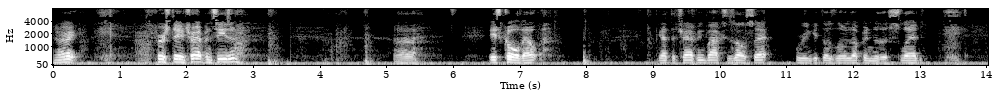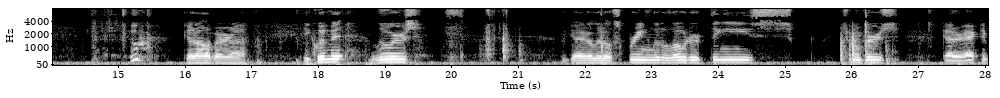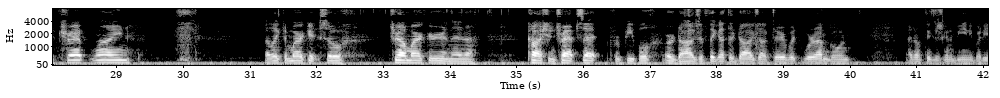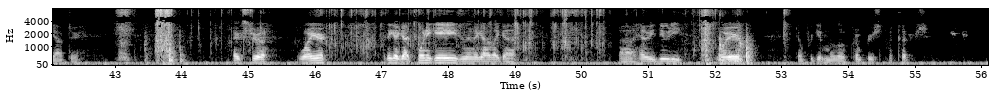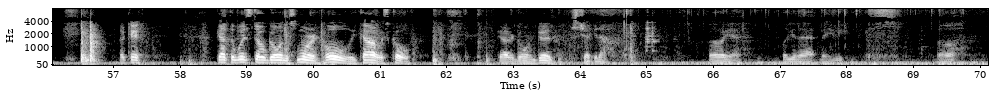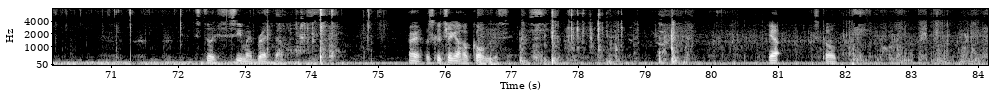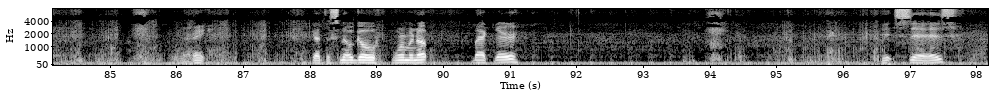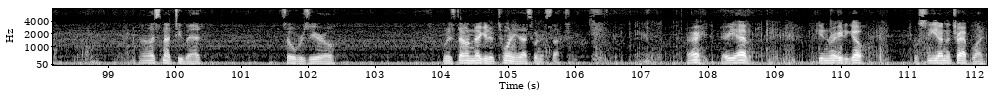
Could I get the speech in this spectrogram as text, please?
All right, first day of trapping season. Uh, it's cold out. Got the trapping boxes all set. We're gonna get those loaded up into the sled. Whew. Got all of our uh, equipment, lures. We got our little spring little loader thingies, scrumpers. Got our active trap line. I like to mark it so trail marker and then a caution trap set for people or dogs if they got their dogs out there. But where I'm going, I don't think there's going to be anybody out there. Extra wire. I think I got 20 gauge and then I got like a, a heavy duty wire. Don't forget my little crimpers, my cutters. Okay, got the wood stove going this morning. Holy cow, it's cold. Got her going good. Let's check it out. Oh yeah, look at that baby. Oh, still see my breath though. All right, let's go check out how cold it is. Yeah, it's cold. All right. Got the snow go warming up back there. It says, oh, that's not too bad. It's over zero. When it's down negative 20, that's when it sucks. All right, there you have it. Getting ready to go. We'll see you on the trap line.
